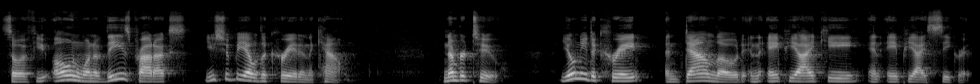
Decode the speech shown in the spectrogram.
So if you own one of these products, you should be able to create an account. Number two, you'll need to create and download an API key and API secret.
